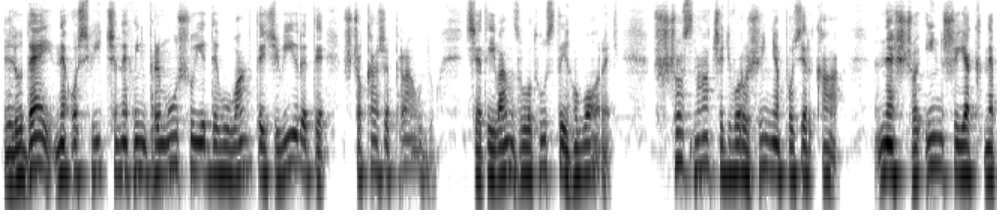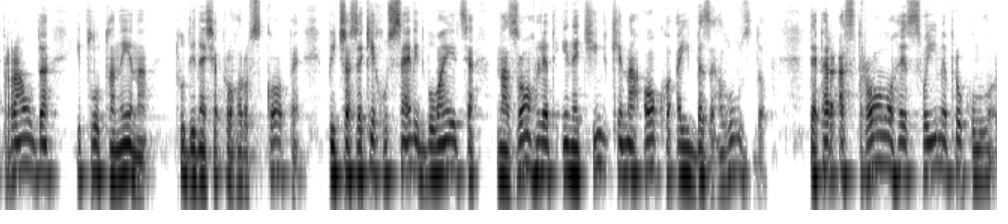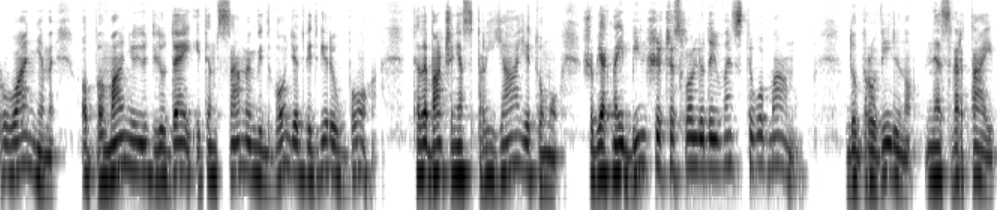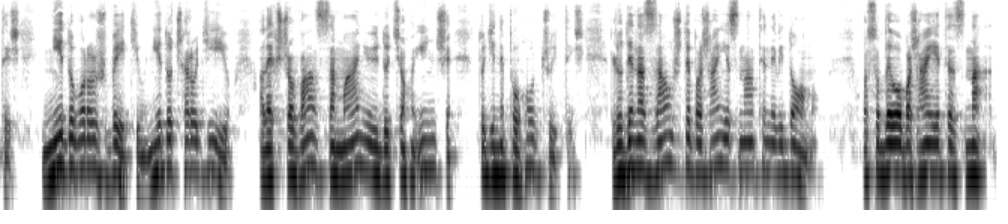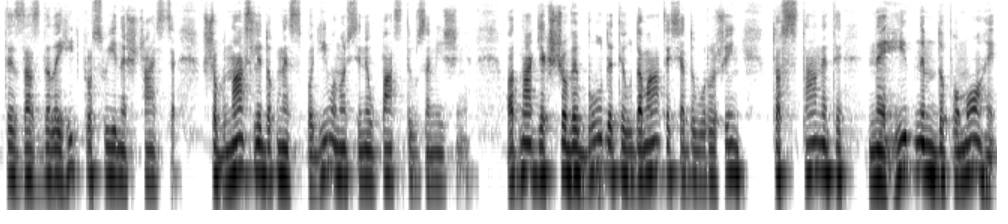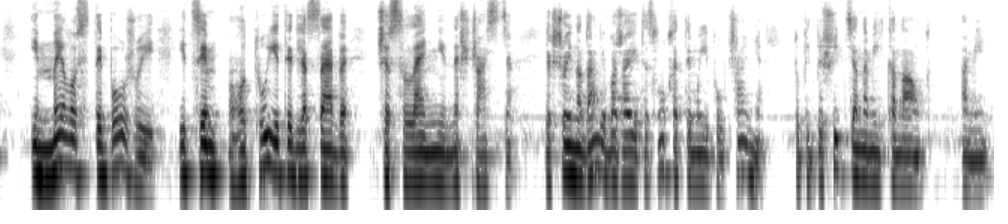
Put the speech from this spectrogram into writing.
Людей неосвічених він примушує дивуватись, вірити, що каже правду. Святий Іван Золотустий говорить, що значить ворожіння по зірках, не що інше, як неправда і плутанина. Тут йдеться про гороскопи, під час яких усе відбувається на зогляд і не тільки на око, а й безглуздо. Тепер астрологи своїми прокуруваннями обманюють людей і тим самим відводять від віри в Бога. Телебачення сприяє тому, щоб якнайбільше число людей ввести в обману. Добровільно не звертайтесь ні до ворожбитів, ні до чародіїв, але якщо вас заманюють до цього інше, тоді не погоджуйтесь. Людина завжди бажає знати невідомо. Особливо бажаєте знати заздалегідь про свої нещастя, щоб внаслідок несподіваності не впасти в заміщення. Однак, якщо ви будете вдаватися до ворожінь, то станете негідним допомоги і милости Божої, і цим готуєте для себе численні нещастя. Якщо і надалі бажаєте слухати мої повчання, то підпишіться на мій канал. Амінь.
